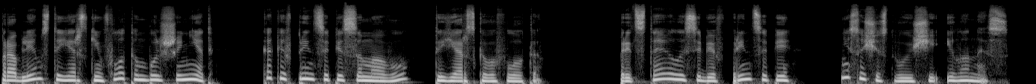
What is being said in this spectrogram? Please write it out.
Проблем с Таярским флотом больше нет, как и в принципе самого Таярского флота. Представила себе в принципе несуществующий Илонес.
